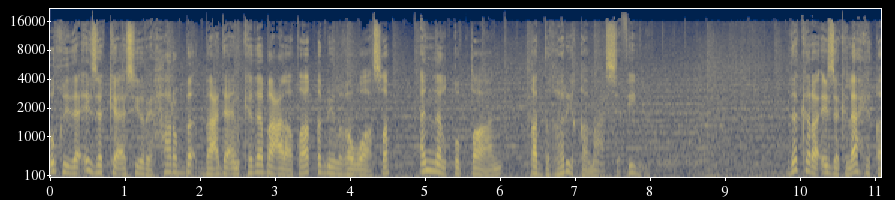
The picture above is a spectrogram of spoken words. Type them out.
أخذ إيزك كأسير حرب بعد أن كذب على طاقم الغواصة أن القبطان قد غرق مع السفينة. ذكر إيزك لاحقا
